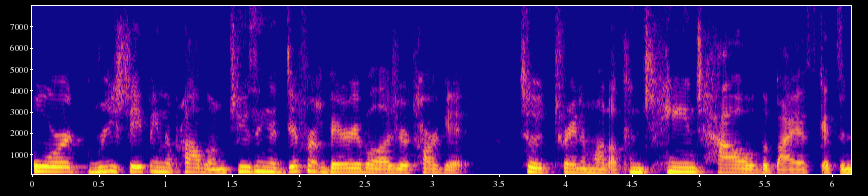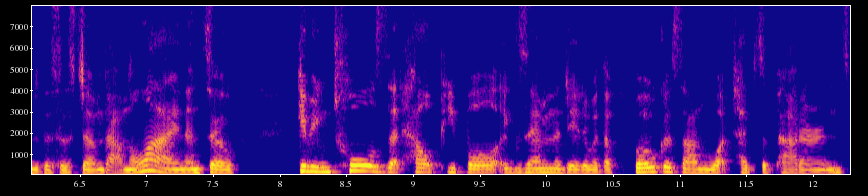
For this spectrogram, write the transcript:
or reshaping the problem, choosing a different variable as your target to train a model can change how the bias gets into the system down the line. And so giving tools that help people examine the data with a focus on what types of patterns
